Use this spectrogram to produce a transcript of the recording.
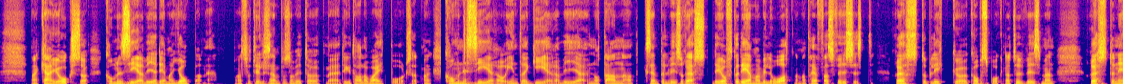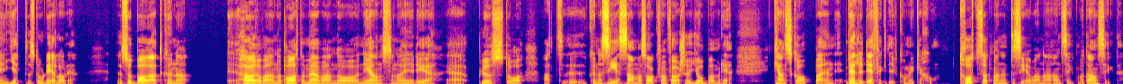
Man kan ju också kommunicera via det man jobbar med. Alltså till exempel som vi tar upp med digitala whiteboards, att man kommunicerar och interagerar via något annat, exempelvis röst. Det är ofta det man vill åt när man träffas fysiskt. Röst och blick och kroppsspråk naturligtvis, men rösten är en jättestor del av det. Så bara att kunna eh, höra varandra, prata med varandra och nyanserna i det, eh, plus då att eh, kunna se samma sak framför sig och jobba med det, kan skapa en väldigt effektiv kommunikation trots att man inte ser varandra ansikte mot ansikte.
